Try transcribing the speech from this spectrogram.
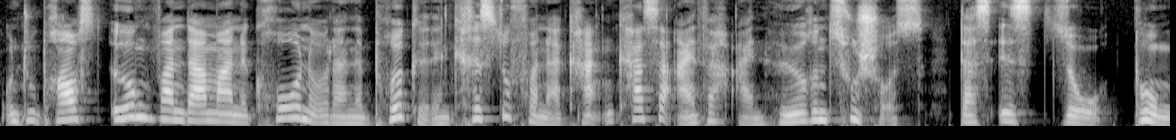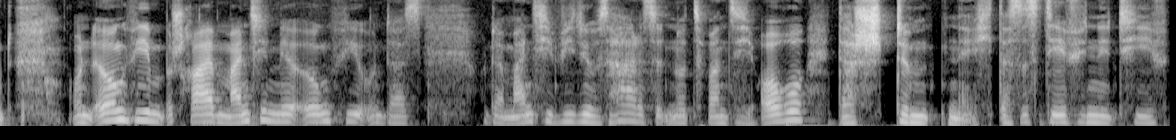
und du brauchst irgendwann da mal eine Krone oder eine Brücke, dann kriegst du von der Krankenkasse einfach einen höheren Zuschuss. Das ist so. Punkt. Und irgendwie schreiben manche mir irgendwie und das unter manche Videos, ah, das sind nur 20 Euro. Das stimmt nicht. Das ist definitiv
